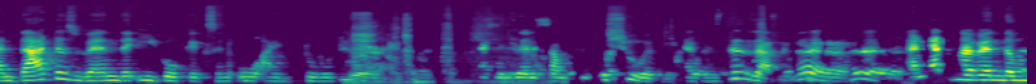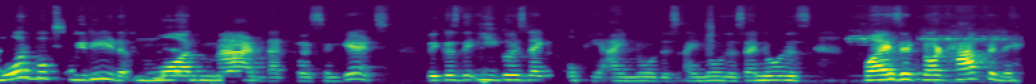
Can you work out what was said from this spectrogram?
And that is when the ego kicks in. Oh, I don't have Yeah. it. That means Yeah. is some issue with me. That means this is happening. And that's why when the more books we read, more mad that person gets. Because the ego is like, okay, I know this, I know this, I know this. Why is it not happening?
